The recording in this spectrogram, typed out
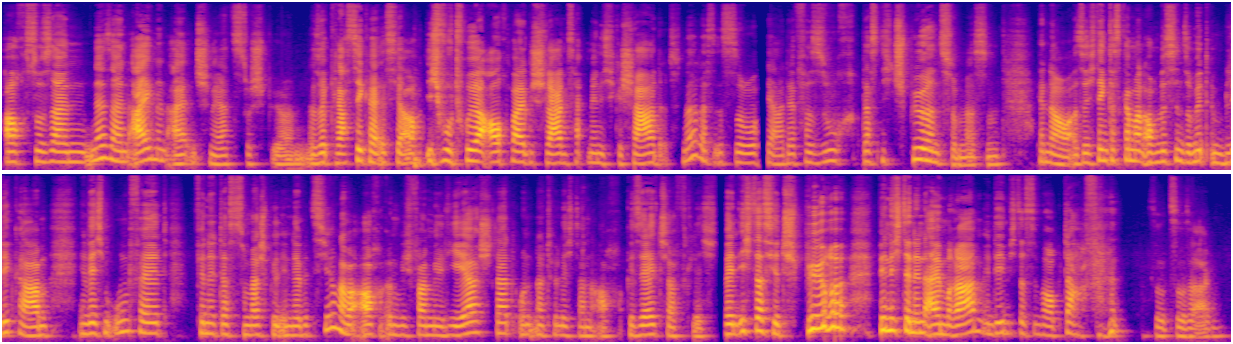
auch so seinen, ne, seinen eigenen alten Schmerz zu spüren. Also Klassiker ist ja auch, ich wurde früher auch mal geschlagen, es hat mir nicht geschadet. Ne? Das ist so, ja, der Versuch, das nicht spüren zu müssen. Genau, also ich denke, das kann man auch ein bisschen so mit im Blick haben, in welchem Umfeld findet das zum Beispiel in der Beziehung, aber auch irgendwie familiär statt und natürlich dann auch gesellschaftlich. Wenn ich das jetzt spüre, bin ich denn in einem Rahmen, in dem ich das überhaupt darf, sozusagen.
